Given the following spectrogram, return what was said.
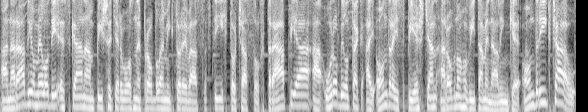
A na Rádio Melody SK nám píšete rôzne problémy, ktoré vás v týchto časoch trápia a urobil tak aj Ondrej Spiešťan a rovno ho vítame na linke. Ondrík, čau.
